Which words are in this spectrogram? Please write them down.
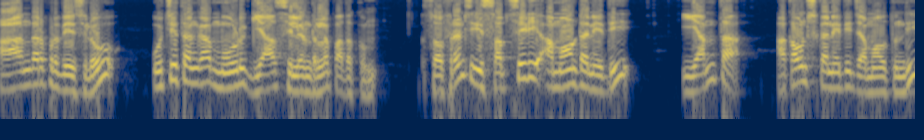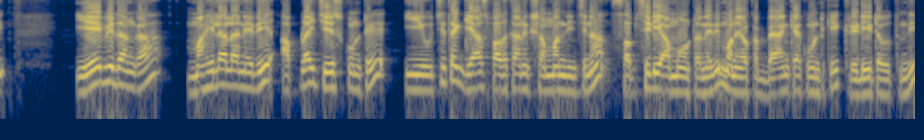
ఆంధ్రప్రదేశ్లో ఉచితంగా మూడు గ్యాస్ సిలిండర్ల పథకం. సో ఫ్రెండ్స్ ఈ సబ్సిడీ అమౌంట్ అనేది ఎంత అకౌంట్స్కి అనేది జమ అవుతుంది? ఏ విధంగా మహిళలు అనేది అప్లై చేసుకుంటే ఈ ఉచిత గ్యాస్ పథకానికి సంబంధించిన సబ్సిడీ అమౌంట్ అనేది మన యొక్క బ్యాంక్ అకౌంట్కి క్రెడిట్ అవుతుంది?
